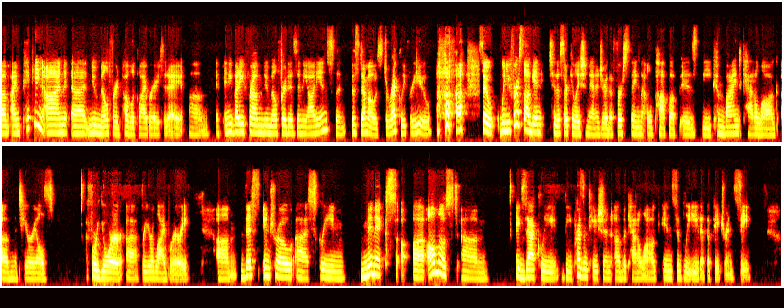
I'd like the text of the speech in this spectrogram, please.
Um, I'm picking on uh, New Milford Public Library today. Um, if anybody from New Milford is in the audience, then this demo is directly for you. so when you first log in to the Circulation Manager, the first thing that will pop up is the combined catalog of materials for your, uh, for your library. Um, this intro uh, screen mimics uh, almost um, exactly the presentation of the catalog in Simply E that the patrons see.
